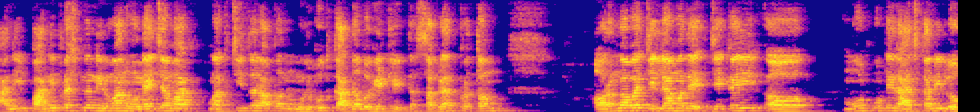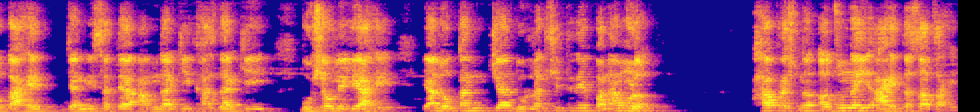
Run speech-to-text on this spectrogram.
आणि पाणी प्रश्न निर्माण होण्याच्या माग मागची जर आपण मूलभूत कारणं बघितली तर सगळ्यात प्रथम औरंगाबाद जिल्ह्यामध्ये जे काही मोठमोठे राजकारणी लोक आहेत ज्यांनी सध्या आमदारकी खासदारकी भूषवलेली आहे या लोकांच्या दुर्लक्षितपणामुळं हा प्रश्न अजूनही आहे तसाच आहे.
